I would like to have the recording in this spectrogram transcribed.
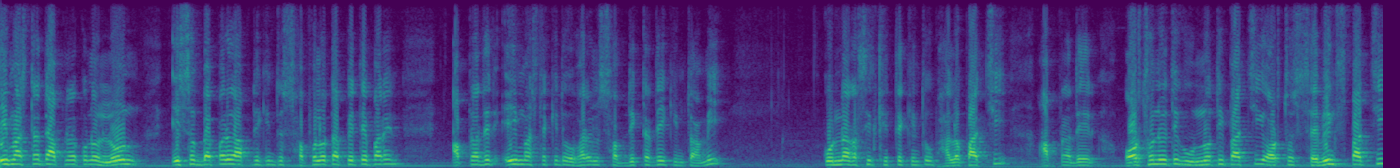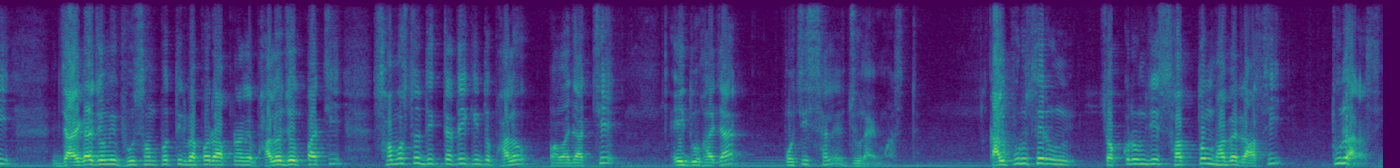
এই মাসটাতে আপনার কোনো লোন এসব ব্যাপারেও আপনি কিন্তু সফলতা পেতে পারেন। আপনাদের এই মাসটা কিন্তু ওভারঅল সব দিকটাতেই কিন্তু আমি কন্যা রাশির ক্ষেত্রে কিন্তু ভালো পাচ্ছি। আপনাদের অর্থনৈতিক উন্নতি পাচ্ছি, অর্থ সেভিংস পাচ্ছি। জায়গা, জমি, ভূ সম্পত্তির ব্যাপারেও আপনাদের ভালো যোগ পাচ্ছি। সমস্ত দিকটাতেই কিন্তু ভালো পাওয়া যাচ্ছে এই দু হাজার পঁচিশ সালের জুলাই মাসটা। কালপুরুষের চক্র অনুযায়ী সপ্তম ভাবের রাশি তুলা রাশি।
